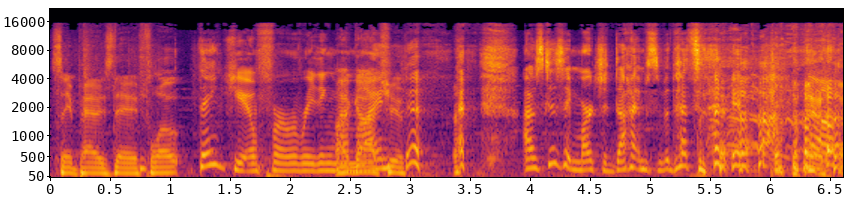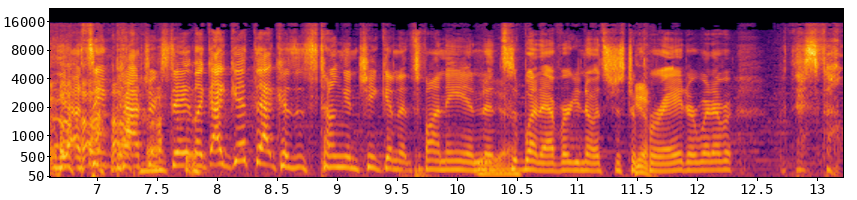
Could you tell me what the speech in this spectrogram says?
St. Patty's Day float. Thank you for reading my I got mind. you. I was gonna say March of Dimes, but that's not it. No, yeah, St. Patrick's Day. Like I get that because it's tongue in cheek and it's funny and it's Yeah. whatever. You know, it's just a Yeah. parade or whatever. But this felt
